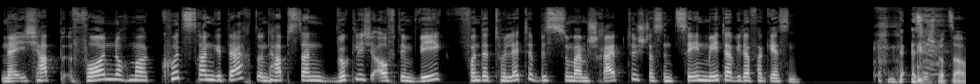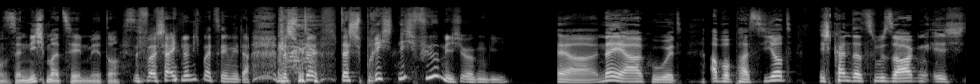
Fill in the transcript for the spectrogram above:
Na, ich habe vorhin noch mal kurz dran gedacht und hab's dann wirklich auf dem Weg von der Toilette bis zu meinem Schreibtisch, das sind zehn Meter, wieder vergessen. Also ich würde sagen, es sind nicht mal zehn Meter. Das ist wahrscheinlich noch nicht mal zehn Meter. Das, das, das spricht nicht für mich irgendwie. Ja, naja, gut. Aber passiert. Ich kann dazu sagen, ich,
